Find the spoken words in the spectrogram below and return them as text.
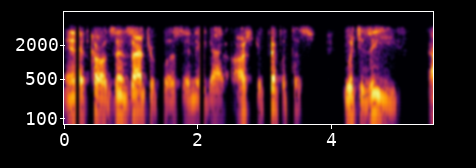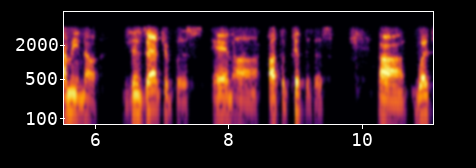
and it's called Zinjanthropus, and they got Australopithecus, which is Eve. I mean, no, and uh, Australopithecus uh, which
